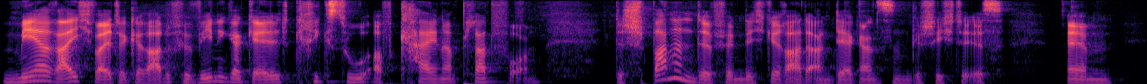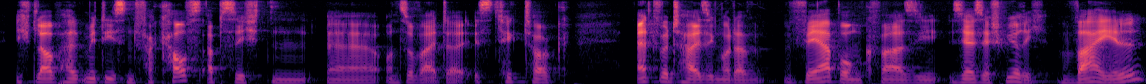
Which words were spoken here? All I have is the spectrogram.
mehr Reichweite gerade für weniger Geld kriegst du auf keiner Plattform. Das Spannende, finde ich, gerade an der ganzen Geschichte ist, ähm, ich glaube halt mit diesen Verkaufsabsichten äh, und so weiter ist TikTok Advertising oder Werbung quasi sehr, sehr schwierig, weil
